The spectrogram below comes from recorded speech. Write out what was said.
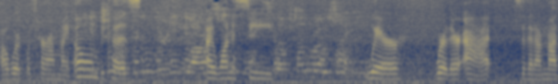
I'll work with her on my own because I want to see where where they're at, so that I'm not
